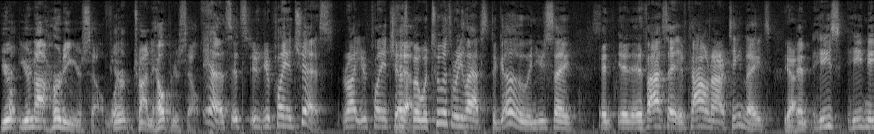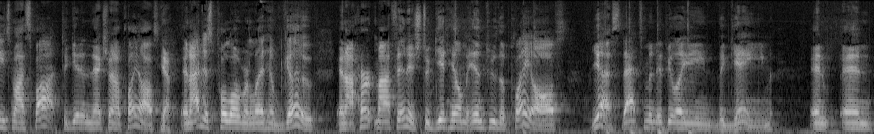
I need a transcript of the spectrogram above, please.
You're you're not hurting yourself. You're trying to help yourself. Yeah, it's, it's you're playing chess, right? You're playing chess, Yeah. but with two or three laps to go, and you say, and, and if I say, if Kyle and I are teammates, Yeah. and he's he needs my spot to get in the next round of playoffs, Yeah. and I just pull over and let him go, and I hurt my finish to get him into the playoffs. Yes, that's manipulating the game, and and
